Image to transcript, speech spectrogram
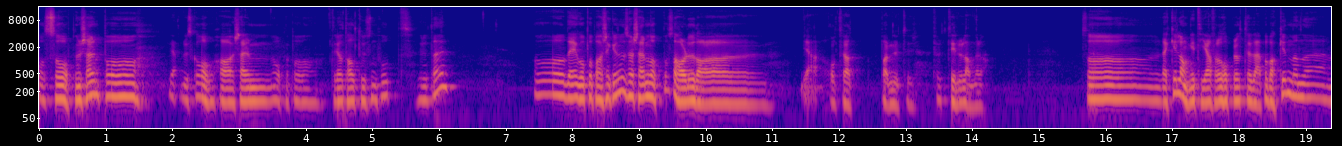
Og så åpner du skjerm på ja, Du skal ha skjerm åpne på 3500 fot rundt der. Og det går på et par sekunder, så er skjermen oppe, og så har du da ja, holdt fra et par minutter til du lander. da. Så det er ikke lange tida fra du hopper opp til du er på bakken, men eh,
